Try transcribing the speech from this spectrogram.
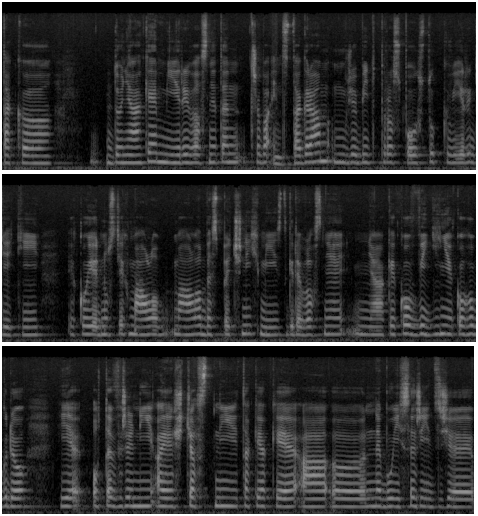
tak do nějaké míry vlastně ten třeba Instagram může být pro spoustu queer dětí jako jedno z těch málo, mála bezpečných míst, kde vlastně nějak jako vidí někoho, kdo je otevřený a je šťastný tak, jak je a uh, nebojí se říct, že,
